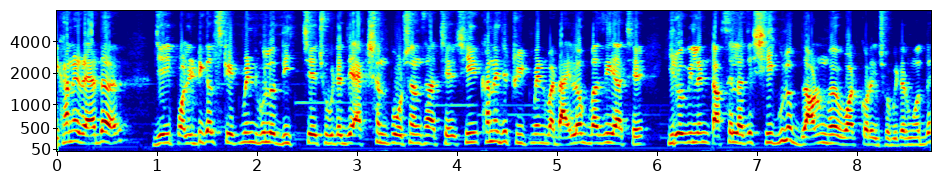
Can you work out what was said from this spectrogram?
এখানে র্যাদার যে এই পলিটিক্যাল স্টেটমেন্টগুলো দিচ্ছে ছবিটার যে অ্যাকশন পোর্শনস আছে সেইখানে যে ট্রিটমেন্ট বা ডায়লগ বাজি আছে হিরো ভিলেন টাসেল আছে সেগুলো দারুণভাবে ওয়ার্ক করে এই ছবিটার মধ্যে।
